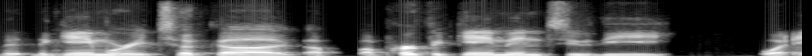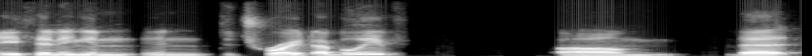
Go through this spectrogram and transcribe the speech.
the, the game where he took a, a, a, perfect game into the, what, eighth inning in, in Detroit, I believe. Um, that,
